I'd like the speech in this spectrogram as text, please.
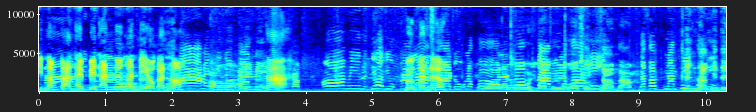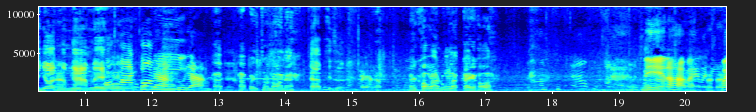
กินน้ำกันให้เป็นอันหนึงอันเดียวกันเนาะให้กินด้วยกันจ้าอ๋อมีเยอะอยู่ค่ะเบิ่งก่อนเด้อปลาดุกแล้วก็แล้วส้มตำแล้วโอ้ก็ส้มนี่ตำแล้วก็น้ำพรินึ่กงผักมีแต่ยอดงามๆเลยของหวานทุก็กอย่างมีทุกอย่างถ้าถ้าไปสอนอนะครับไปเถอะไปเข้าว่าลุงรักไก่เขา นี่นะคะแม่ไว้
